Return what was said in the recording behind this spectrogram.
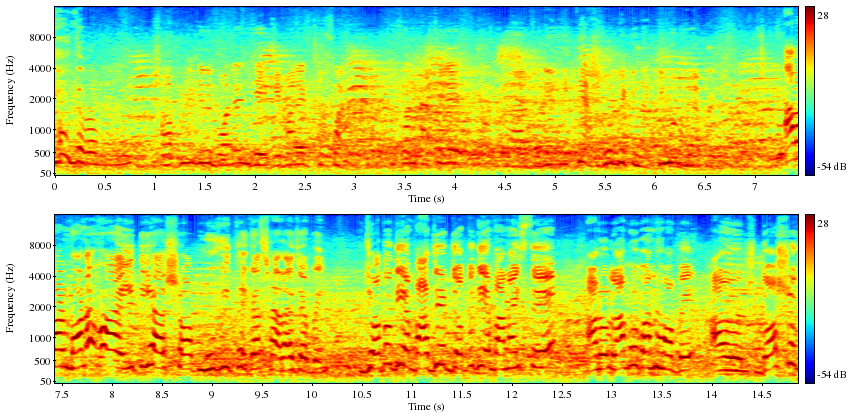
গাইতে পারব না। যদি বলেন যে এবারের তুফান তুফান আসলে যদি ইতিহাস গড়বে কিনা কি মনে হয় আপনার আমার মনে হয় ইতিহাস সব মুভি থেকে ছাড়া যাবে। যত দিয়ে বাজেট যত দিয়ে বানাইছে আরও লাভবান হবে। আর দর্শক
